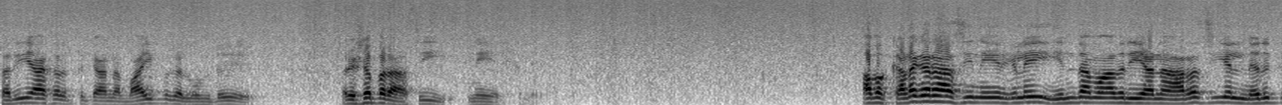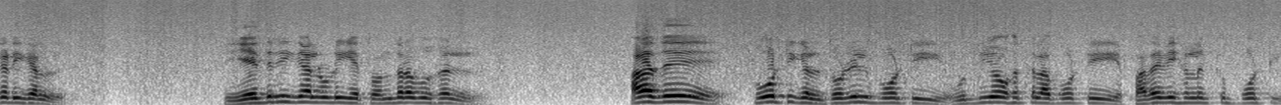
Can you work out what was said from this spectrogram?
சரியாகிறதுக்கான வாய்ப்புகள் உண்டு. ரிஷபராசி நேயர்களே. அப்போ கடகராசி நேயர்களே இந்த மாதிரியான அரசியல் நெருக்கடிகள் எதிரிகளுடைய தொந்தரவுகள் அல்லது போட்டிகள் தொழில் போட்டி உத்தியோகத்தில் போட்டி பதவிகளுக்கு போட்டி.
